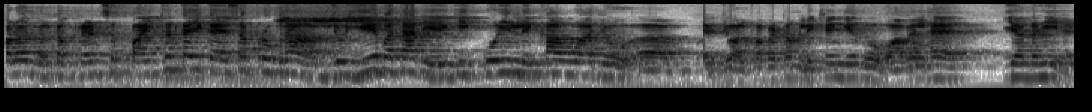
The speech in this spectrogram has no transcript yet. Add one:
Hello and welcome friends Python का एक ऐसा प्रोग्राम जो ये बता दे कि कोई लिखा हुआ जो जो अल्फ़ाबेट हम लिखेंगे, वो वावेल है या नहीं है।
